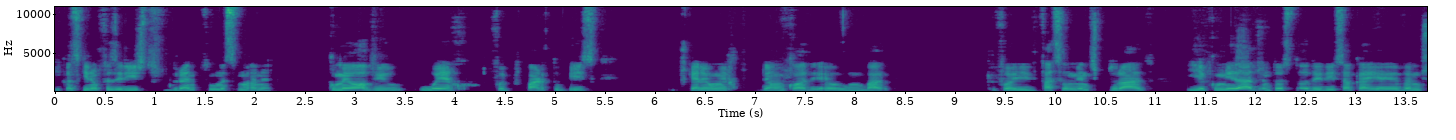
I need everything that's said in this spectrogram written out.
E conseguiram fazer isto durante uma semana. Como é óbvio, o erro foi por parte do BISC, porque era um erro, é um código, é um bug, que foi facilmente explorado e a comunidade juntou-se toda e disse, ok, eh, vamos,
